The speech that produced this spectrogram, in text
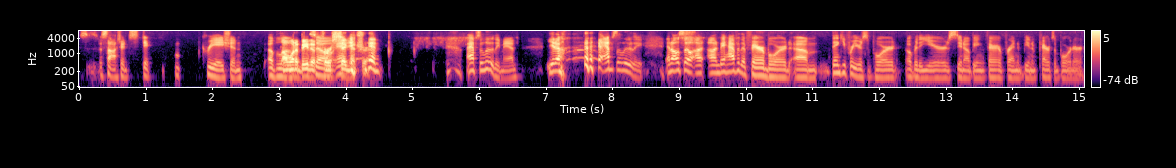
sausage stick creation of love. I want to be the so, first signature. And, and, absolutely, man you know absolutely. And also on, on, behalf of the fair board um, thank you for your support over the years you know being fair friend and being a fair supporter.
